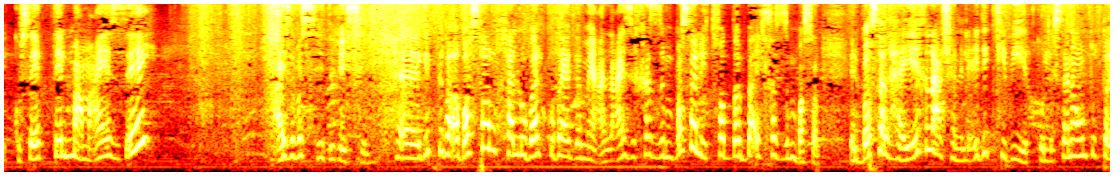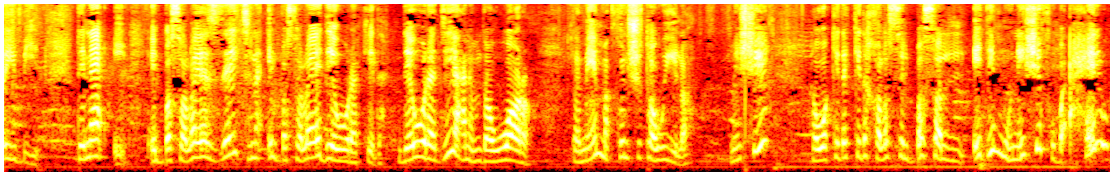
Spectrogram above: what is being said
الكوسة بتلمع معايا إزاي؟ عايزة بس تتغسل. آه جبت بقى بصل خلوا بالكم بقى يا جماعة. اللي عايز يخزن بصل يتفضل بقى يخزن بصل. البصل هيغلى عشان العيد الكبير. كل سنة وأنتم طيبين. تنقي البصلاية إزاي؟ تنقي البصلاية دورة كده. دورة دي يعني مدورة. تمام؟ ما تكونش طويلة. ماشي؟ هو كده كده خلاص البصل قدم ونشف وبقى حلو.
